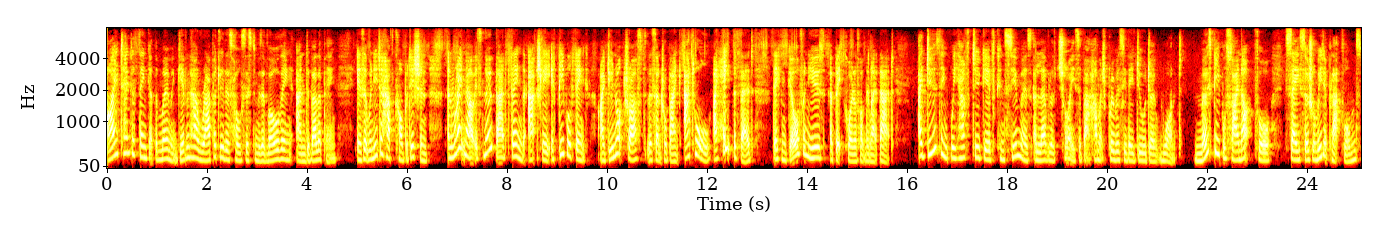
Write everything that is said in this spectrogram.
I tend to think at the moment, given how rapidly this whole system is evolving and developing, is that we need to have competition. And right now, it's no bad thing that actually, if people think, I do not trust the central bank at all, I hate the Fed, they can go off and use a Bitcoin or something like that. I do think we have to give consumers a level of choice about how much privacy they do or don't want. Most people sign up for, say, social media platforms,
